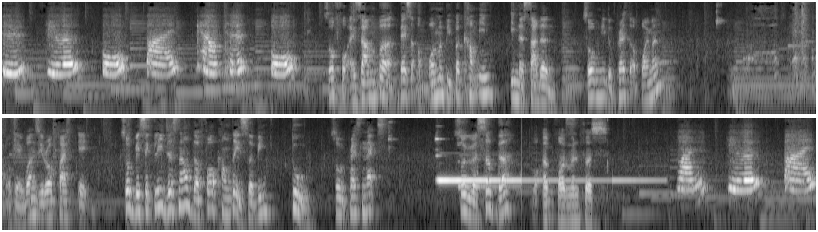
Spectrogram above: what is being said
Two, zero, four, five, counter, four. So for example, there's an appointment people come in in a sudden. So we need to press the appointment. Okay, 1058. So basically just now the four counter is serving two. So we press next. So we will serve the appointment first. One, zero, five,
